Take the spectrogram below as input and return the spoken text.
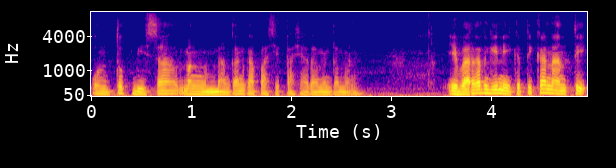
untuk bisa mengembangkan kapasitasnya teman-teman. Ibaratkan gini ketika nanti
